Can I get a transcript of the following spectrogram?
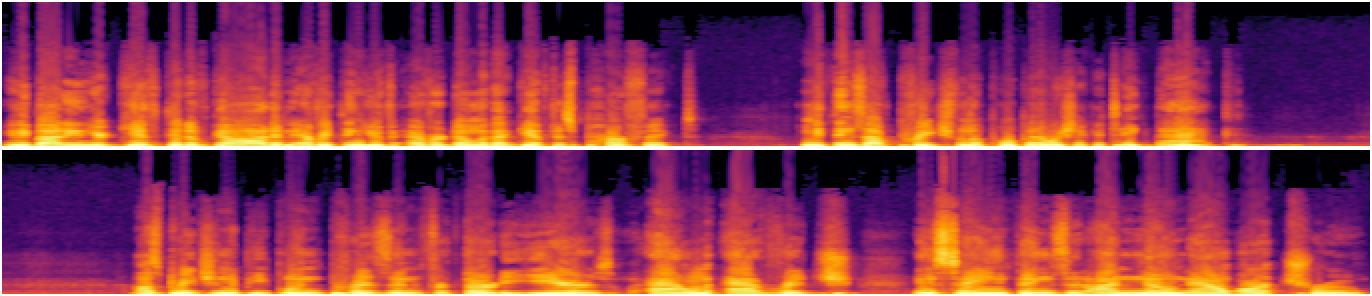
Anybody in here gifted of God and everything you've ever done with that gift is perfect? How many things I've preached from the pulpit I wish I could take back? I was preaching to people in prison for 30 years on average and saying things that I know now aren't true.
